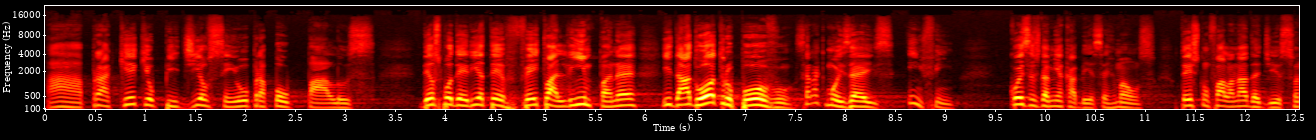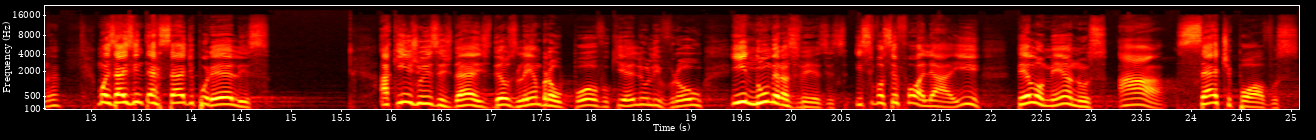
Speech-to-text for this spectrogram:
Ah, para que que eu pedi ao Senhor para poupá-los? Deus poderia ter feito a limpa, né? E dado outro povo. Será que Moisés? Enfim, coisas da minha cabeça, irmãos. O texto não fala nada disso, né? Moisés intercede por eles. Aqui em Juízes 10, Deus lembra ao povo que ele o livrou inúmeras vezes. E se você for olhar aí, pelo menos há sete povos,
